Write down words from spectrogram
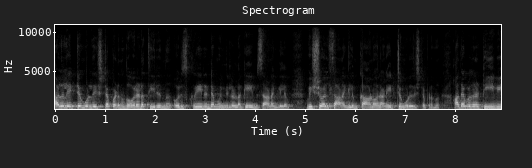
ആളുകൾ ഏറ്റവും കൂടുതൽ ഇഷ്ടപ്പെടുന്നത് ഒരിടത്തിരുന്ന് ഒരു സ്ക്രീനിന്റെ മുന്നിലുള്ള ഗെയിംസ് ആണെങ്കിലും വിഷ്വൽസ് ആണെങ്കിലും കാണുവാനാണ് ഏറ്റവും കൂടുതൽ ഇഷ്ടപ്പെടുന്നത്. അതേപോലെ തന്നെ ടി വി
